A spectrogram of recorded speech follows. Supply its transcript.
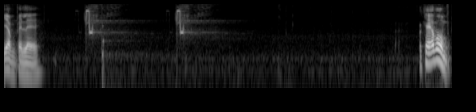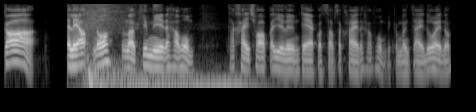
เยี่ยมไปเลย โอเคครับผมก็ไปแล้วเนาะสำหรับคลิปนี้นะครับผม ถ้าใครชอบก็อย่าลืมแชร์กด Subscribe นะครับผมเป็นกำลังใจด้วยเนาะ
